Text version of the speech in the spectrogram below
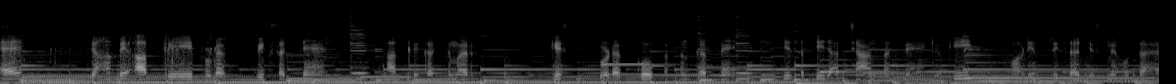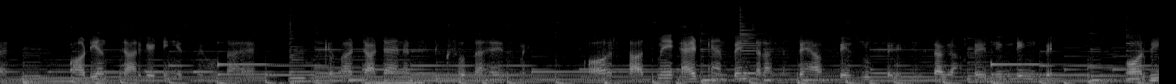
है, जहाँ पे आपके प्रोडक्ट बिक सकते हैं, आपके कस्टमर किस प्रोडक्ट को पसंद करते हैं, ये सब चीज़ आप जान सकते हैं क्योंकि ऑडियंस रिसर्च इसमें होता है ऑडियंस टारगेटिंग इसमें होता है, उसके बाद डाटा एनालिटिक्स होता है इसमें। और साथ में एड कैंपेन चला सकते हैं आप फेसबुक पे इंस्टाग्राम पे लिंकडिन पे और भी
